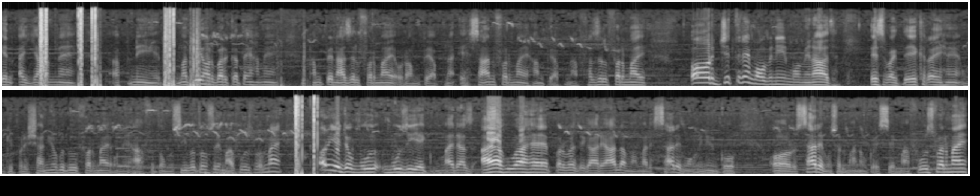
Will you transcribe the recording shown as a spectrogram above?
ان ایام میں اپنی رحمتیں اور برکتیں ہمیں ہم پہ نازل فرمائے اور ہم پہ اپنا احسان فرمائے، ہم پہ اپنا فضل فرمائے۔ اور جتنے مومنین مومنات اس وقت دیکھ رہے ہیں، ان کی پریشانیوں کو دور فرمائے، انہیں آفتوں مصیبتوں سے محفوظ فرمائے۔ اور یہ جو موزی ایک مرض آیا ہوا ہے، پروردگار عالم ہمارے سارے مومنین کو اور سارے مسلمانوں کو اس سے محفوظ فرمائے۔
